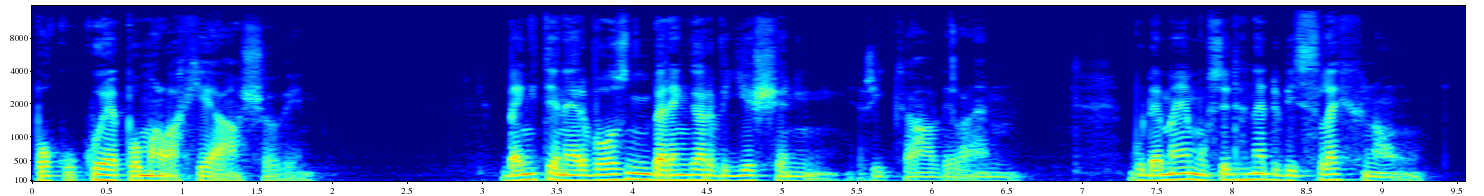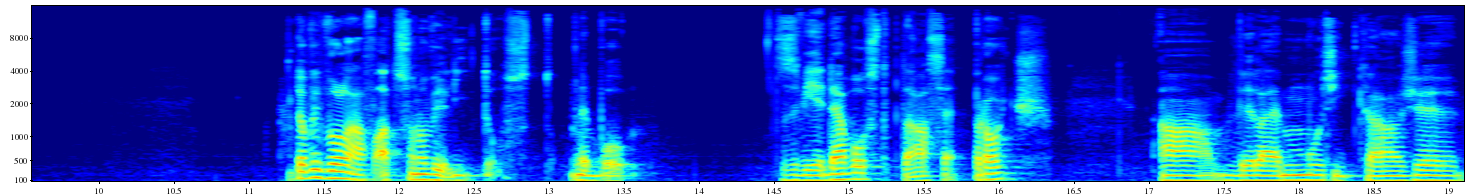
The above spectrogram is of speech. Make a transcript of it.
pokukuje po Malachiášovi. Bengt je nervózní, Berengar vyděšený, říká Vilém. Budeme je muset hned vyslechnout. To vyvolá v Adsonovi lítost, nebo zvědavost, ptá se proč a Vilém mu říká, že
